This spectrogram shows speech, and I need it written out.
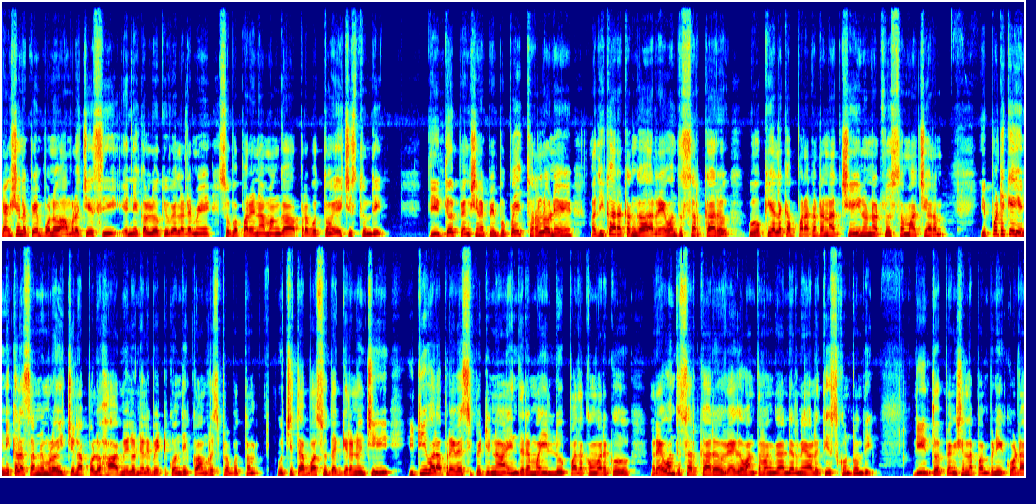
పెన్షన్ పెంపును అమలు చేసి ఎన్నికల్లోకి వెళ్ళడమే శుభ పరిణామంగా ప్రభుత్వం యోచిస్తుంది. దీంతో పెన్షన్ పెంపుపై త్వరలోనే అధికారికంగా రేవంత్ సర్కారు ఓ కీలక ప్రకటన చేయనున్నట్లు సమాచారం. ఇప్పటికే ఎన్నికల సమయంలో ఇచ్చిన పలు హామీలు నిలబెట్టుకుంది కాంగ్రెస్ ప్రభుత్వం. ఉచిత బస్సు దగ్గర నుంచి ఇటీవల ప్రవేశపెట్టిన ఇందిరమ్మ ఇల్లు పథకం వరకు రేవంత్ సర్కారు వేగవంతంగా నిర్ణయాలు తీసుకుంటుంది. దీంతో పెన్షన్ల పంపిణీ కూడా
